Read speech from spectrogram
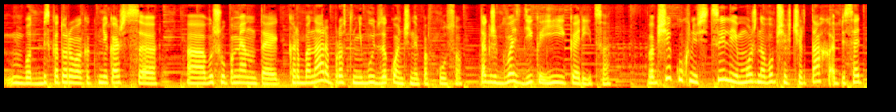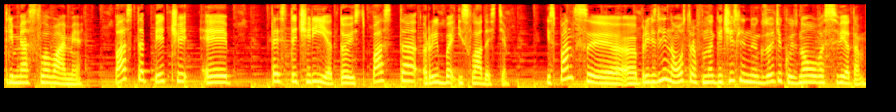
вот, без которого, как мне кажется, э, вышеупомянутая карбонара просто не будет законченной по вкусу. Также гвоздика и корица. Вообще кухню Сицилии можно в общих чертах описать тремя словами. Паста, печи, э, пестечерия, то есть паста, рыба и сладости. Испанцы э, привезли на остров многочисленную экзотику из Нового Света.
